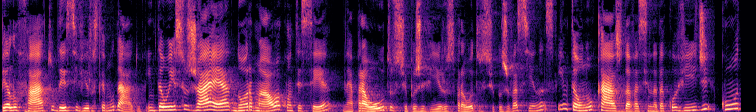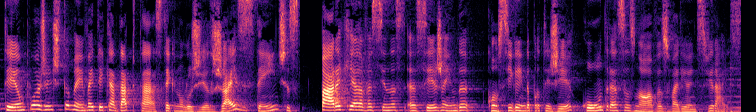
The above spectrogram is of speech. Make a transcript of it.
pelo fato desse vírus ter mudado. Então isso já é normal acontecer, né, para outros tipos de vírus, para outros tipos de vacinas. Então, no caso da vacina da COVID, com o tempo a gente também vai ter que adaptar as tecnologias já existentes para que a vacina eh, seja ainda consiga ainda proteger contra essas novas variantes virais.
